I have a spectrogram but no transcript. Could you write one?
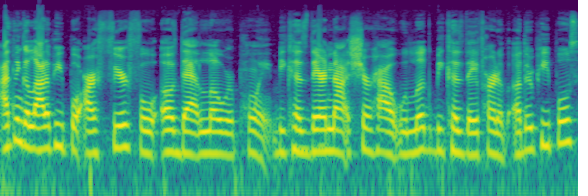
I think a lot of people are fearful of that lower point because they're not sure how it will look because they've heard of other people's.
